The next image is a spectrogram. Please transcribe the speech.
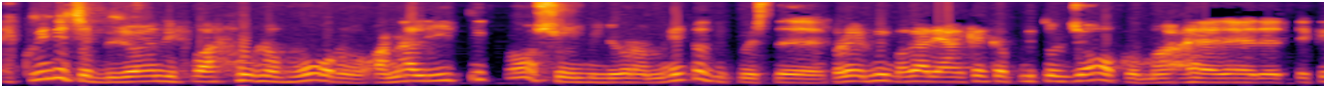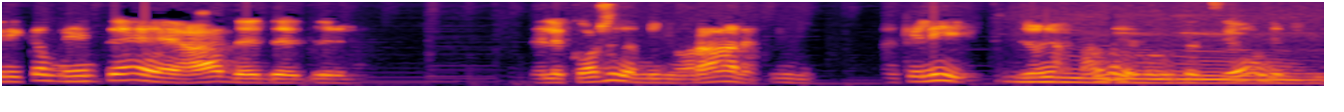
e quindi c'è bisogno di fare un lavoro analitico sul miglioramento di queste. Lui magari ha anche capito il gioco, ma eh, eh tecnicamente ha de, de, de, delle cose da migliorare. Quindi anche lì bisogna fare delle valutazioni. Mm,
